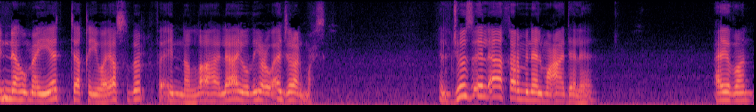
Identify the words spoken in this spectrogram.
إنه من يتقي ويصبر فإن الله لا يضيع أجر المحسن. الجزء الآخر من المعادلة أيضا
